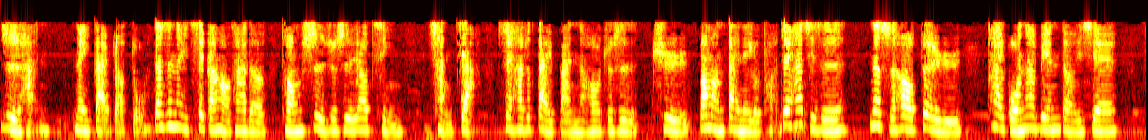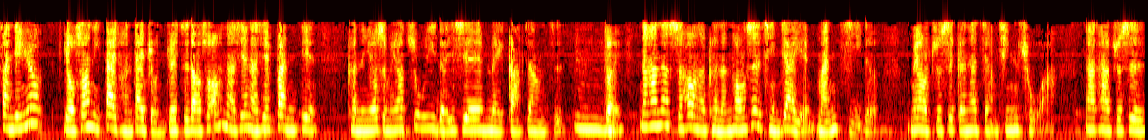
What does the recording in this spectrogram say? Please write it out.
日韩那一带比较多。但是那一次刚好他的同事就是要请产假，所以他就代班，然后就是去帮忙带那个团。所以他其实那时候对于泰国那边的一些饭店，因为有时候你带团带久，你就会知道说哦，哪些哪些饭店可能有什么要注意的一些美感这样子。嗯，对。那他那时候呢，可能同事请假也蛮急的，没有就是跟他讲清楚啊。那他就是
